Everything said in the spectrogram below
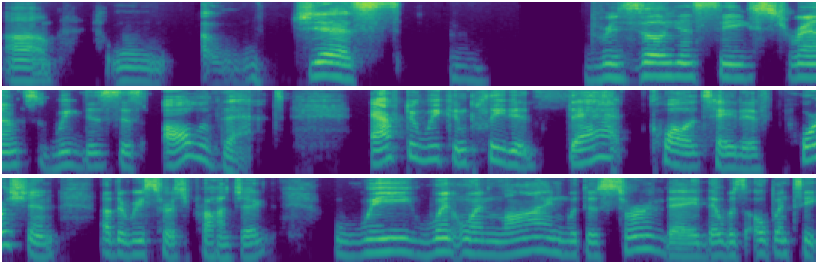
um, just resiliency, strengths, weaknesses, all of that. After we completed that qualitative portion of the research project, we went online with a survey that was open to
